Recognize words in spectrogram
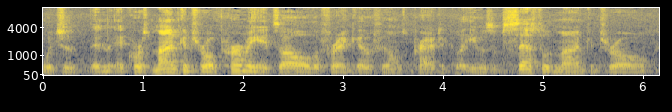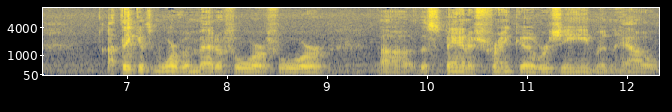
which is, and of course, mind control permeates all the Franco films practically. He was obsessed with mind control. I think it's more of a metaphor for uh, the Spanish Franco regime and how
